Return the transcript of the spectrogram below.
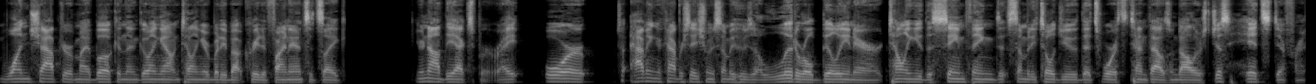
one chapter of my book and then going out and telling everybody about creative finance. It's like, you're not the expert, right? Or having a conversation with somebody who's a literal billionaire telling you the same thing that somebody told you that's worth $10,000 just hits different.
